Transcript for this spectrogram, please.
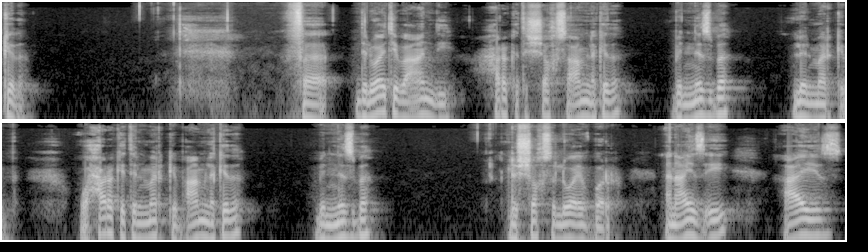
كده. فدلوقتي بقى عندي حركة الشخص عاملة كده بالنسبة للمركب. وحركة المركب عاملة كده بالنسبة للشخص اللي واقف بره. أنا عايز إيه؟ عايز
